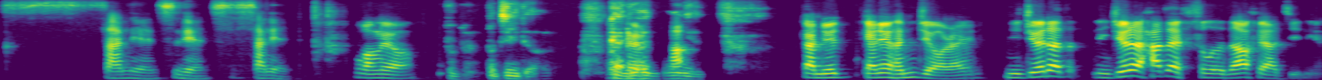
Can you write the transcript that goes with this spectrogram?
三年、四年、三年。王六不不不记得了，感觉很多年。感觉感觉很久，right？你觉得你觉得他在 Philadelphia 几年？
